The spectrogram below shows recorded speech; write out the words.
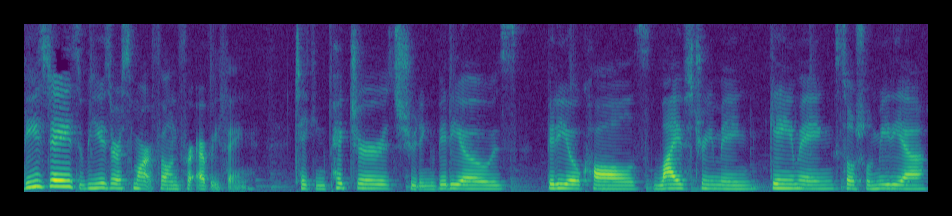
These days, we use our smartphone for everything. Taking pictures, shooting videos, video calls, live streaming, gaming, social media,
